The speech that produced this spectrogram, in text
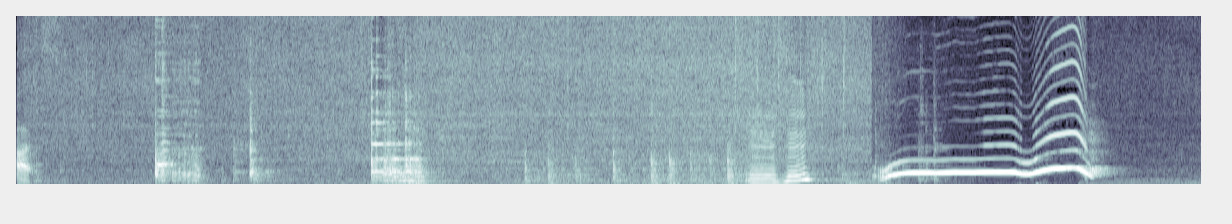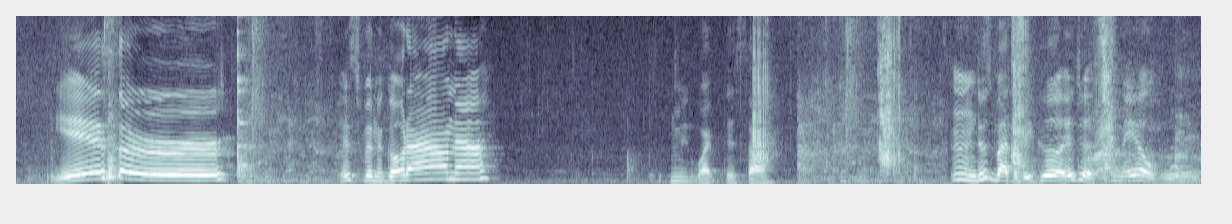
pots. Mm-hmm. Yes, sir. It's finna go down now. Let me wipe this off. Mmm, this about to be good. It just smell good.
